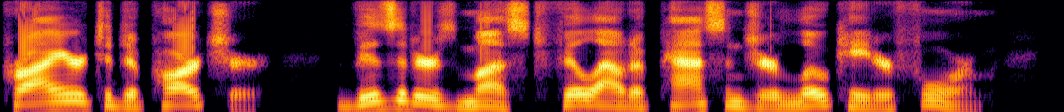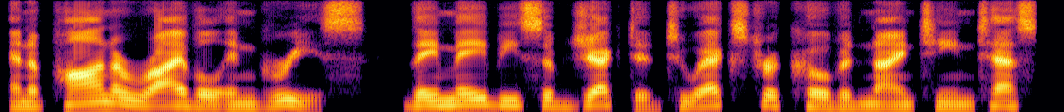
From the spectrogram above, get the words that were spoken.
Prior to departure, visitors must fill out a passenger locator form, and upon arrival in Greece, they may be subjected to extra COVID 19 tests.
